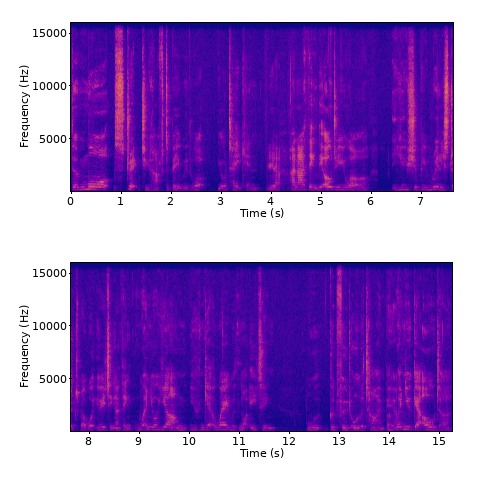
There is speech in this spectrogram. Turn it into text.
the more strict you have to be with what you're taking. Yeah, And I think the older you are, you should be really strict about what you're eating. I think when you're young, you can get away with not eating all good food all the time. But Yeah. when you get older,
